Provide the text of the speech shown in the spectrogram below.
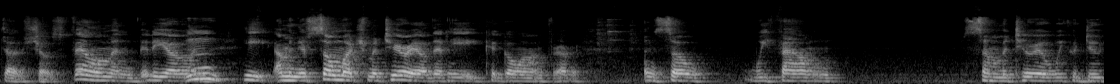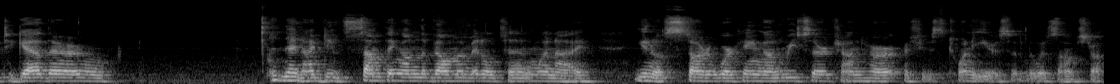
does, shows film and video, Mm. and he, I mean, there's so much material that he could go on forever, and so we found some material we could do together. And then I did something on the Velma Middleton when I, you know, started working on research on her because she was 20 years with Louis Armstrong.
